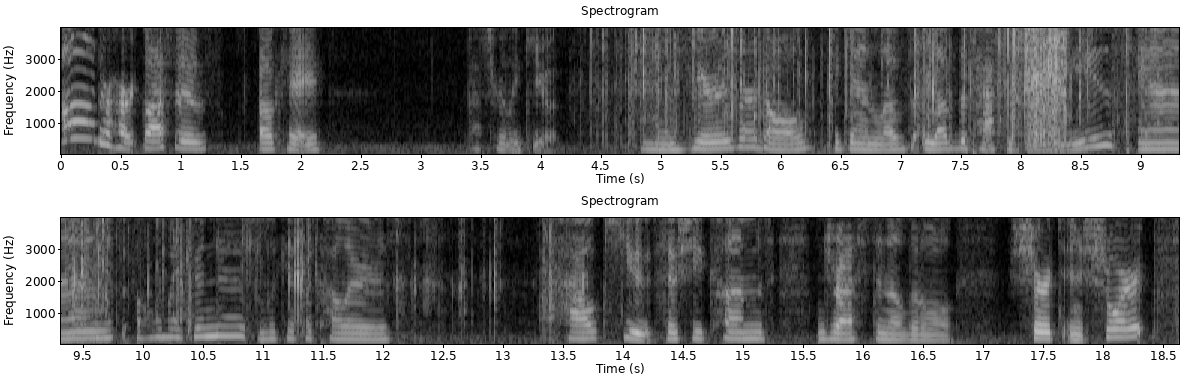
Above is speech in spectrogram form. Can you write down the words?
Ah, they're heart glasses. Okay. That's really cute. And then here is our doll. Again, love love the packaging of these. And oh my goodness, look at the colors. How cute. So she comes dressed in a little shirt and shorts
